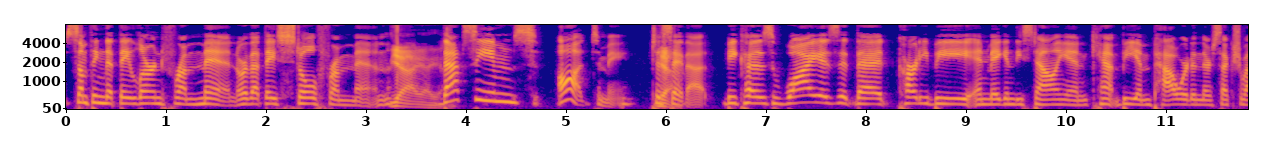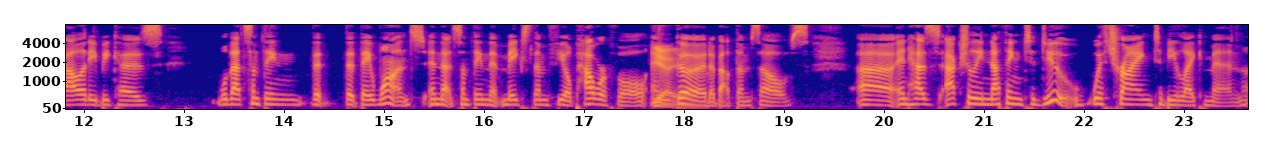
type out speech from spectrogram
something that they learned from men or that they stole from men. Yeah, yeah, yeah. That seems odd to me to Yeah. say that because why is it that Cardi B and Megan Thee Stallion can't be empowered in their sexuality because well that's something that that they want and that's something that makes them feel powerful and Yeah, yeah, good about themselves uh, and has actually nothing to do with trying to be like men.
